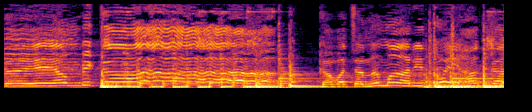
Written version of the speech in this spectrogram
गए अंबिका कवचन मारी तोय हका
